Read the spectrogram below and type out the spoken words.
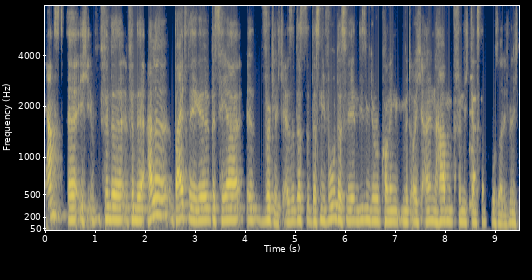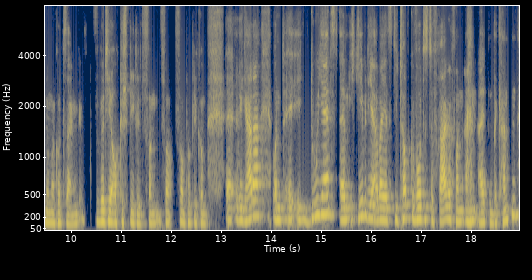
ernst. Äh, ich finde, finde alle Beiträge bisher äh, wirklich, also das, das Niveau, das wir in diesem Eurocalling mit euch allen haben, finde ich ganz, ganz großartig. Will ich nur mal kurz sagen. Wird hier auch gespiegelt von, von vom Publikum. Äh, Ricarda, und äh, du jetzt, ähm, ich gebe dir aber jetzt die topgevoteste Frage von einem alten Bekannten,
